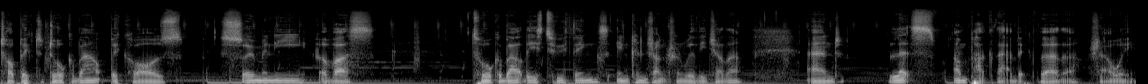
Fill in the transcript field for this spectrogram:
topic to talk about because so many of us talk about these two things in conjunction with each other. And let's unpack that a bit further, shall we?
